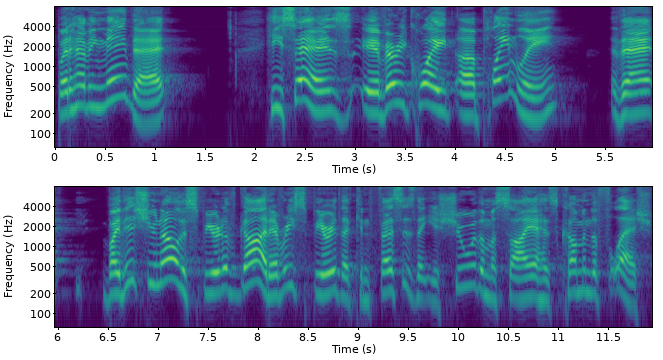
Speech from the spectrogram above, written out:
But having made that, he says uh, very quite uh, plainly that by this you know the Spirit of God. Every spirit that confesses that Yeshua the Messiah has come in the flesh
